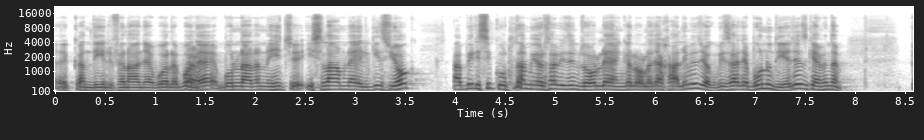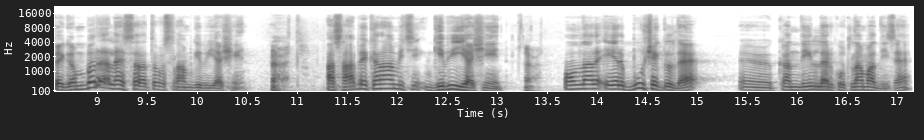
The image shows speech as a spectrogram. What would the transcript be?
e, kandil filanca böyle böyle bunların hiç İslam'la ilgisi yok. Birisi kutlamıyorsa bizim zorla engel olacak halimiz yok. Biz sadece bunu diyeceğiz ki efendim Peygamber aleyhissalatü vesselam gibi yaşayın. Evet. Ashab-ı kiram için gibi yaşayın. Evet. Onlar eğer bu şekilde e, kandiller kutlamadıysa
